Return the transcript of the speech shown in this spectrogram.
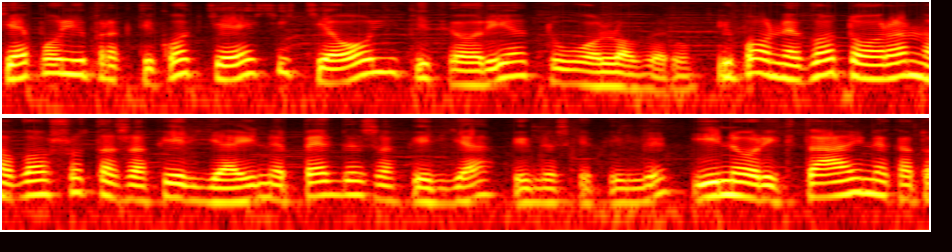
και πολύ πρακτικό και έχει και όλη τη θεωρία του ολόβερου. Λοιπόν, εδώ τώρα να δώσω τα ζαφύρια. Είναι πέντε ζαφύρια, φίλες και φίλοι. Είναι ορυκτά, είναι 100%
